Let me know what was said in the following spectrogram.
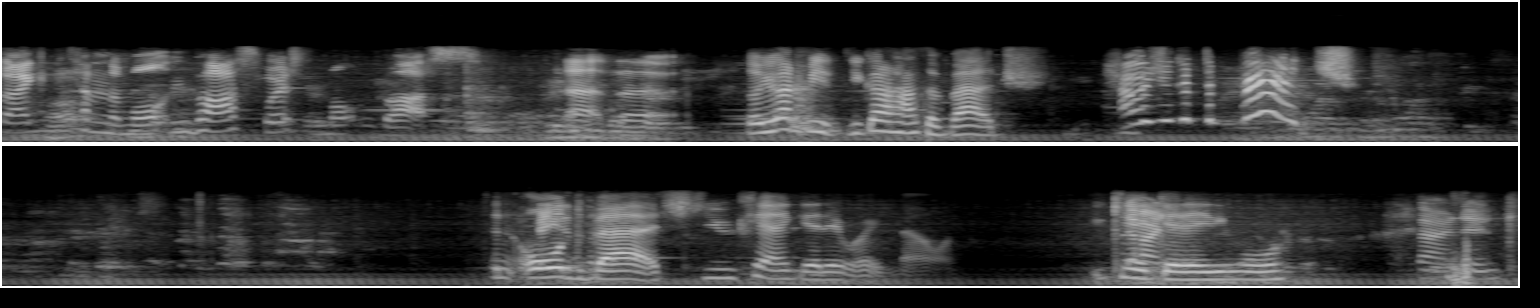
So I can become the molten boss? Where's the molten boss? Uh, the No, you gotta be. You gotta have the badge. How did you get the badge? It's an old badge. You can't get it right now. You can't Darn. get it anymore. Darn it.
